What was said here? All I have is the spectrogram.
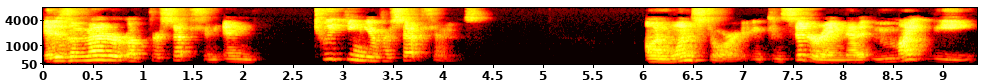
It is a matter of perception and tweaking your perceptions on one story and considering that it might be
